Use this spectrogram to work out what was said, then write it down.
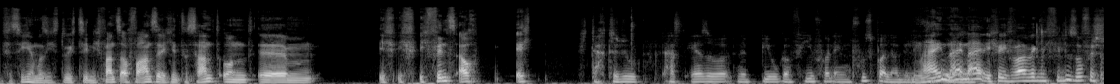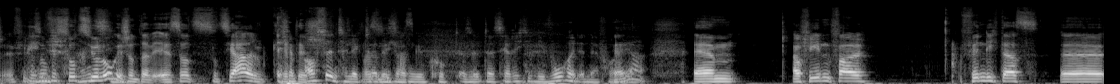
Sicher muss ich es durchziehen. Ich fand es auch wahnsinnig interessant und ähm, ich, ich, ich finde es auch dachte, du hast eher so eine Biografie von einem Fußballer gelesen. Nein, nein, nein. Ich, ich war wirklich philosophisch, philosophisch soziologisch unterwegs, so, sozialkritisch. Ich habe auch so intellektuelle Sachen geguckt. Also das ist ja richtig Niveau heute in der Folge. Ja, ja. Ähm, auf jeden Fall finde ich das, äh,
